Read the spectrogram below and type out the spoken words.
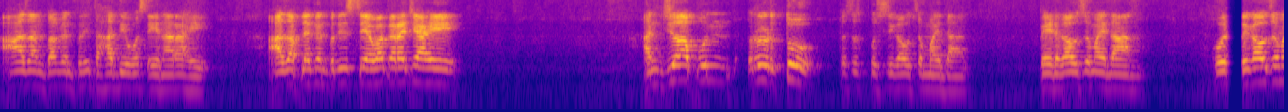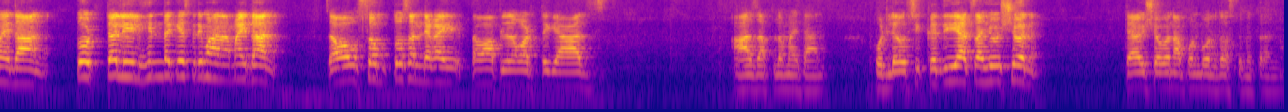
आज आमचा गणपती दहा दिवस येणार आहे. आज आपल्या गणपतीची सेवा करायची आहे. आणि जो आपण रडतो तसंच पुसेगावचं मैदान पेडगावचं मैदान कोरेगावचं मैदान टोटली हिंद केसरी महा मैदान. जेव्हा संपतो संध्याकाळी तेव्हा आपल्याला वाटतं की आज आज आपलं मैदान. पुढल्या वर्षी कधी याचा ह्यो क्षण? त्या हिशोबाने आपण बोलत असतो मित्रांनो.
